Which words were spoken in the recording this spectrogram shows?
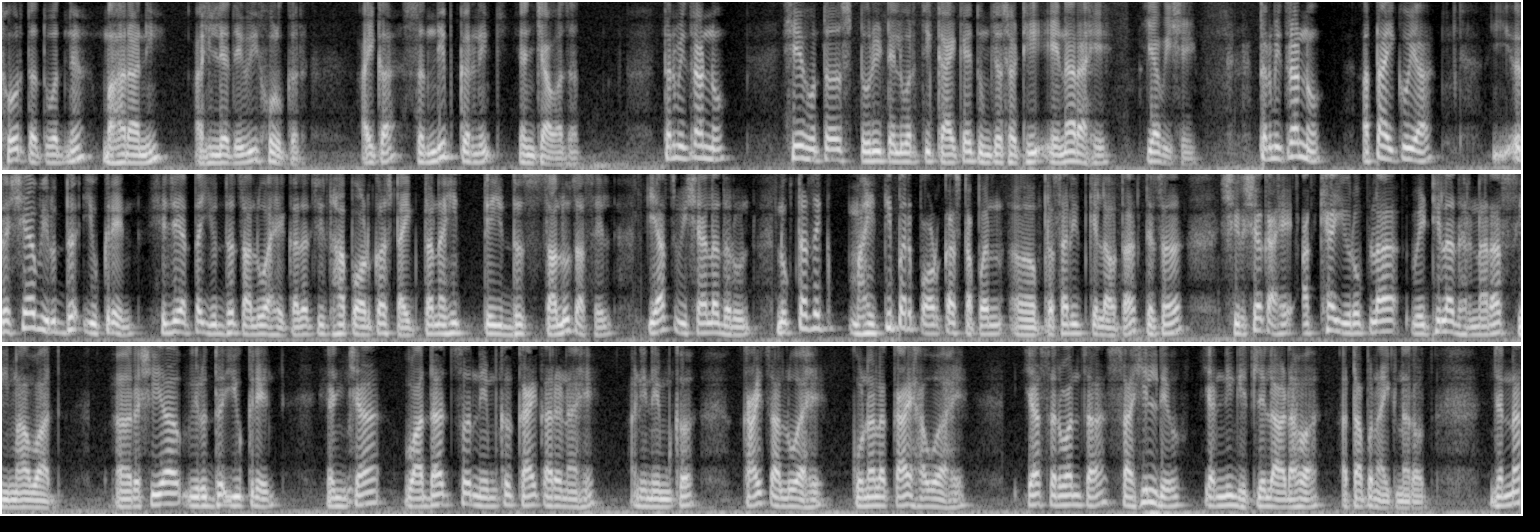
थोर तत्त्वज्ञ महाराणी अहिल्यादेवी होळकर. ऐका संदीप कर्णिक यांच्या आवाजात. तर मित्रांनो हे होतं स्टोरी टेलवरती काय काय तुमच्यासाठी येणार आहे याविषयी. तर मित्रांनो आता ऐकूया. रशिया विरुद्ध युक्रेन हे जे आता युद्ध चालू आहे कदाचित हा पॉडकास्ट ऐकतानाही ते युद्ध चालूच असेल याच विषयाला धरून नुकताच एक माहितीपर पॉडकास्ट आपण प्रसारित केला होता. त्याचं शीर्षक आहे अख्ख्या युरोपला वेठीला धरणारा सीमावाद. रशिया विरुद्ध युक्रेन यांच्या वादाचं नेमकं काय कारण आहे आणि नेमकं काय चालू आहे कोणाला काय हवं आहे या सर्वांचा साहिल देव यांनी घेतलेला आढावा आता आपण ऐकणार आहोत. ज्यांना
